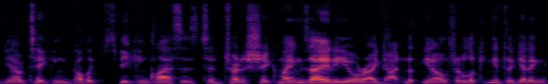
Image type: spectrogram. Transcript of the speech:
you know, taking public speaking classes to try to shake my anxiety, or I got, you know, sort of looking into getting,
